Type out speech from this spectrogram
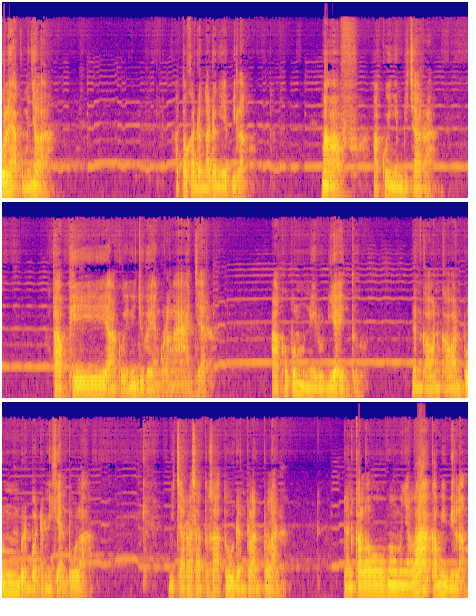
boleh aku menyela? Atau kadang-kadang ia bilang, Maaf, aku ingin bicara. Tapi aku ini juga yang kurang ajar. Aku pun meniru dia itu. Dan kawan-kawan pun berbuat demikian pula. Bicara satu-satu dan pelan-pelan. Dan kalau mau menyela, kami bilang,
